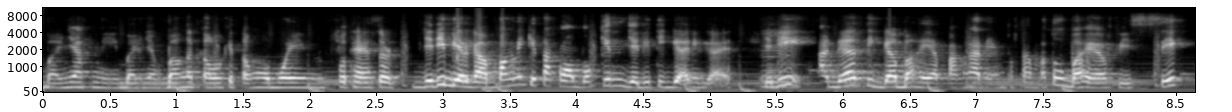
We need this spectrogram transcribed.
banyak nih, banyak banget kalau kita ngomongin food hazard. Jadi biar gampang nih kita kelompokin jadi tiga nih guys. Hmm. Jadi ada tiga bahaya pangan. Yang pertama tuh bahaya fisik,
